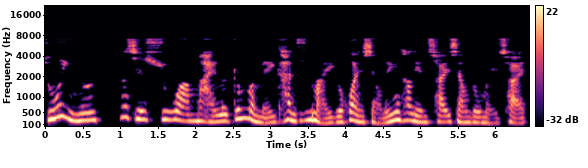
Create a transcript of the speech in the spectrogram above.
所以呢。那些书啊，买了根本没看，就是买一个幻想的，因为他连拆箱都没拆。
